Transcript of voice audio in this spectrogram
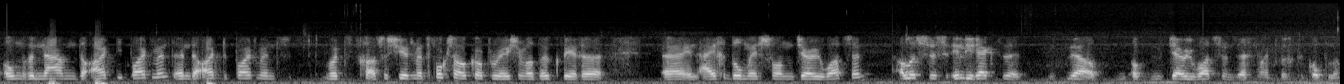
onder de naam The Art Department. En de Art Department wordt geassocieerd met Foxhall Corporation, wat ook weer in eigendom is van Jerry Watson alles is indirect uh, ja, op, op Jerry Watson zeg maar, terug te koppelen.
